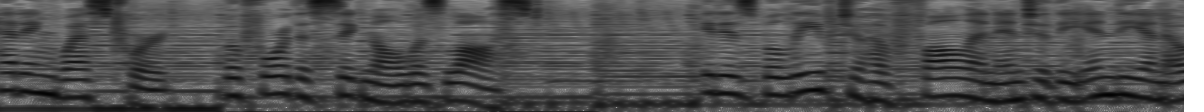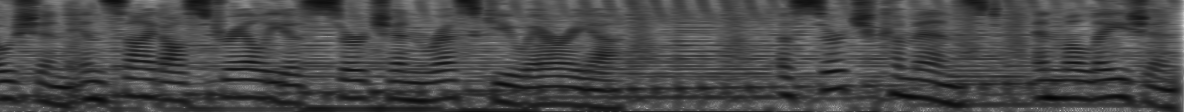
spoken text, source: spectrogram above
heading westward, before the signal was lost. It is believed to have fallen into the Indian Ocean inside Australia's search and rescue area. A search commenced, and Malaysian,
